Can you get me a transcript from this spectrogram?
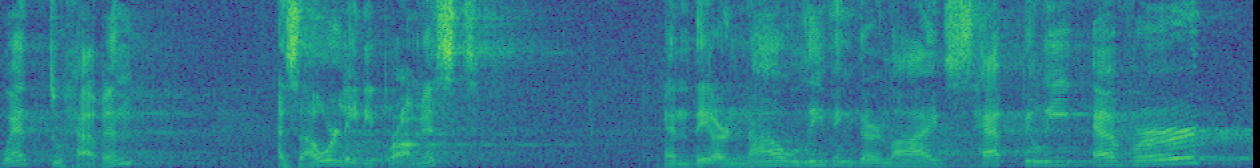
went to heaven as Our Lady promised. And they are now living their lives happily ever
